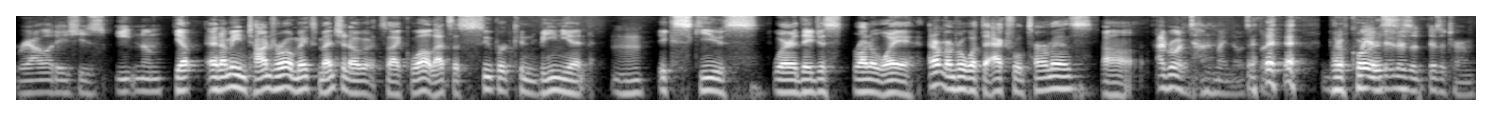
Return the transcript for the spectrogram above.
reality, she's eating them. Yep. And I mean, Tanjiro makes mention of it. It's like, well, that's a super convenient excuse where they just run away. I don't remember what the actual term is. Uh, I wrote it down in my notes, but but of course, there- there's a there's a term.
